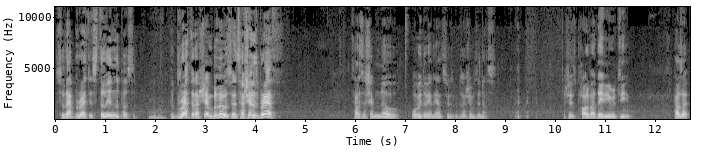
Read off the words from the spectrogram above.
so that breath is still in the person. Mm-hmm. The breath that Hashem blew, so it's Hashem's breath. So how does Hashem know what we're doing? The answer is because Hashem is in us. Hashem is part of our daily routine. How's that?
